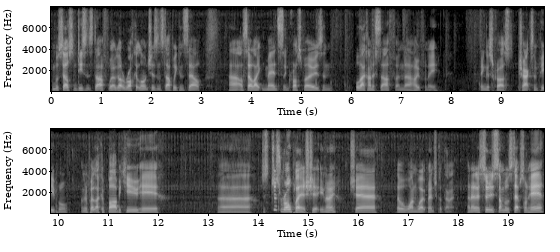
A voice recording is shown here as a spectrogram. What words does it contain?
And we'll sell some decent stuff. We've got rocket launchers and stuff we can sell. Uh, I'll sell like meds and crossbows and all that kind of stuff. And uh, hopefully Fingers crossed. Track some people. I'm gonna put like a barbecue here. Uh, just just role player shit, you know. Chair, level one workbench. God damn it. And then as soon as someone steps on here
